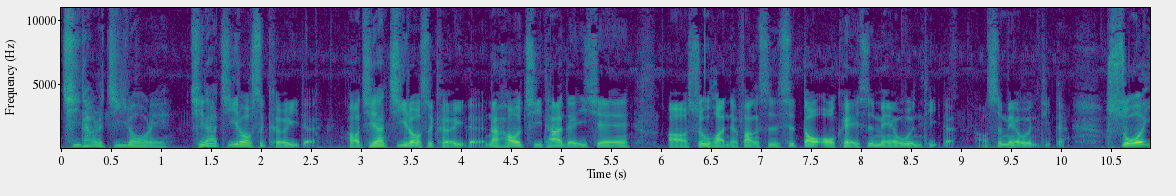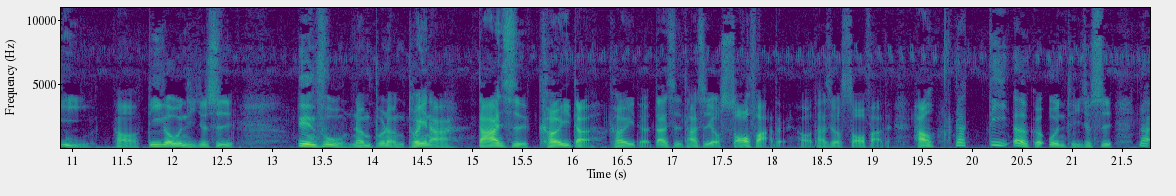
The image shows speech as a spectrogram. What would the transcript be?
其他的肌肉嘞，其他肌肉是可以的，好，其他肌肉是可以的，然后其他的一些啊舒缓的方式是都 OK，是没有问题的，好是没有问题的。所以，好，第一个问题就是孕妇能不能推拿？答案是可以的，可以的，但是它是有手法的，好，它是有手法的。好，那第二个问题就是，那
